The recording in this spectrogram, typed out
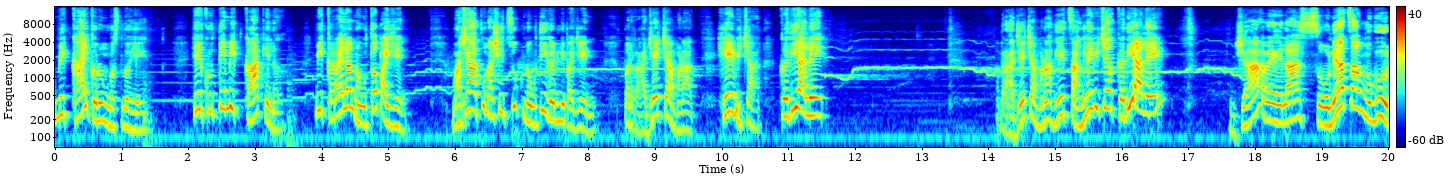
मी काय करून बसलो हे? हे कृत्य मी का केलं? मी करायला नव्हतं पाहिजे. माझ्या हातून अशी चूक नव्हती घडली पाहिजे. पण राजाच्या मनात हे विचार कधी आले? राजेच्या मनात हे चांगले विचार कधी आले? ज्या वेळेला सोन्याचा मुगुट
